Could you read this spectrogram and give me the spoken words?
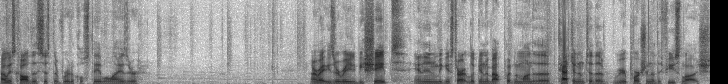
I always call this just the vertical stabilizer. All right, these are ready to be shaped, and then we can start looking about putting them onto the, attaching them to the rear portion of the fuselage.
